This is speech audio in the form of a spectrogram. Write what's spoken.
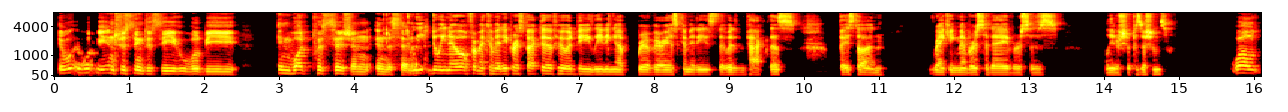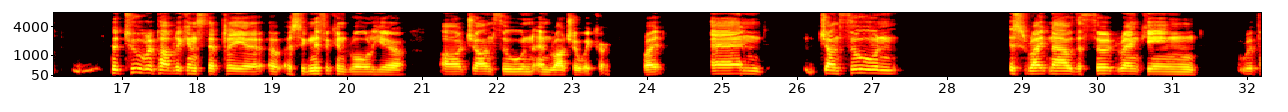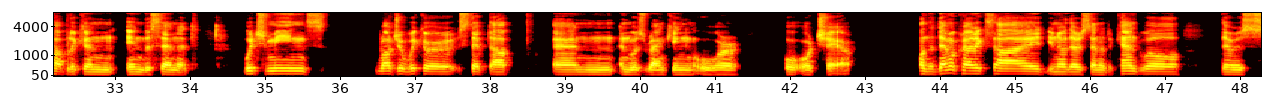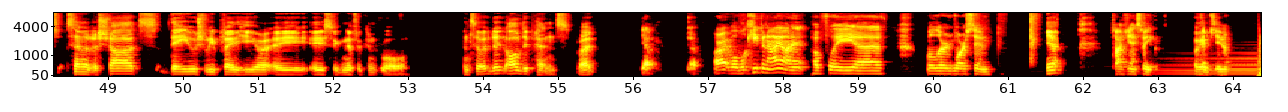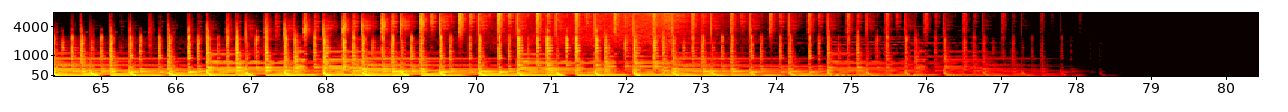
It, w- it would be interesting to see who will be in what position in the Senate. Do we, do we know from a committee perspective who would be leading up various committees that would impact this based on ranking members today versus leadership positions? Well, the two Republicans that play a, a, a significant role here are John Thune and Roger Wicker, right? And John Thune is right now the third ranking Republican in the Senate, which means Roger Wicker stepped up and and was ranking or or, or chair. On the Democratic side, you know, there's Senator Cantwell, there is Senator Schatz. They usually play here a, a significant role. And so it, it all depends, right? Yep. Yep. All right. Well, we'll keep an eye on it. Hopefully, uh, we'll learn more soon. Yeah. Talk to you next week. Okay. Thank you.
